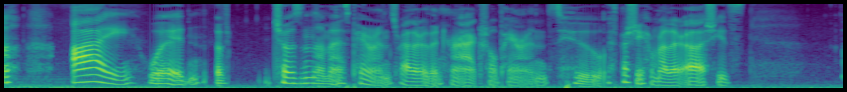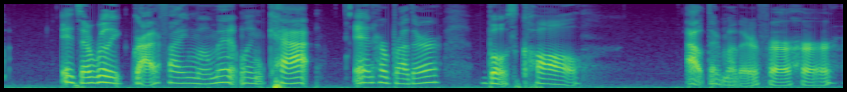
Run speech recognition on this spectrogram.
I would have chosen them as parents rather than her actual parents, who, especially her mother, uh, she's. It's a really gratifying moment when Kat and her brother both call out their mother for her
